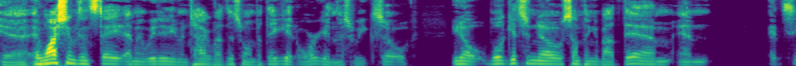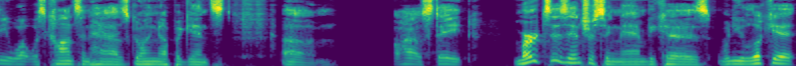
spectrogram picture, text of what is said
Yeah, and Washington State. I mean, we didn't even talk about this one, but they get Oregon this week, so you know we'll get to know something about them and and see what Wisconsin has going up against um, Ohio State. Mertz is interesting, man, because when you look at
